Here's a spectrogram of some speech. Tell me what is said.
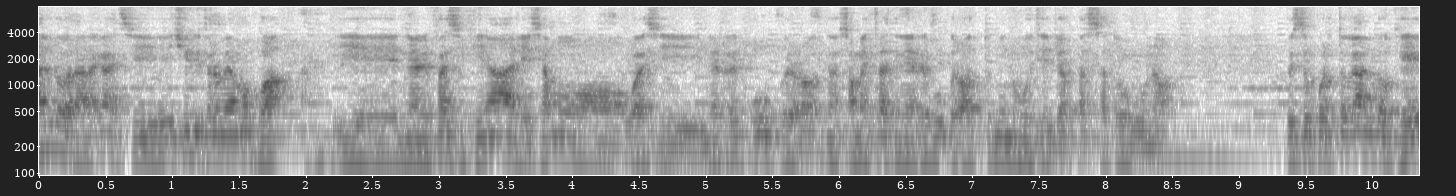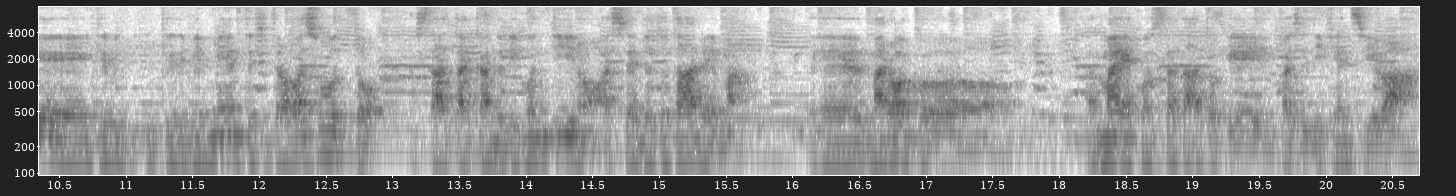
Allora ragazzi ci ritroviamo qua nelle fasi finali, siamo quasi nel recupero, no, siamo entrati nel recupero 8 minuti, è già passato uno. Questo Portogallo che incredibilmente si trova sotto, sta attaccando di continuo, assedio totale, ma eh, Marocco ormai è constatato che in fase difensiva,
